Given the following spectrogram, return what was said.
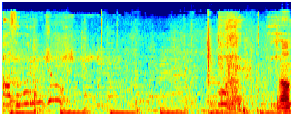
Arthur, what are you doing? 오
